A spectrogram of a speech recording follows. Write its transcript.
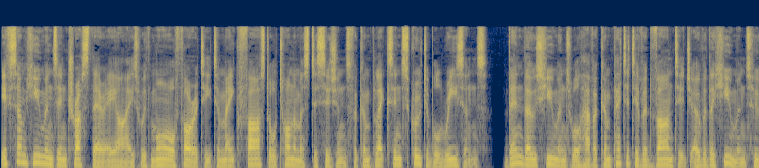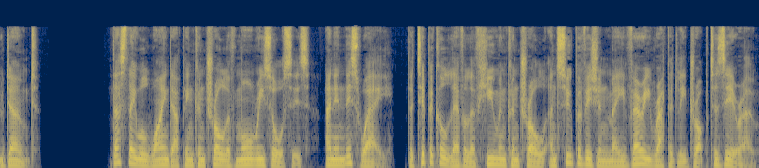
If some humans entrust their AIs with more authority to make fast autonomous decisions for complex inscrutable reasons, then those humans will have a competitive advantage over the humans who don't. Thus, they will wind up in control of more resources, and in this way, the typical level of human control and supervision may very rapidly drop to zero.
